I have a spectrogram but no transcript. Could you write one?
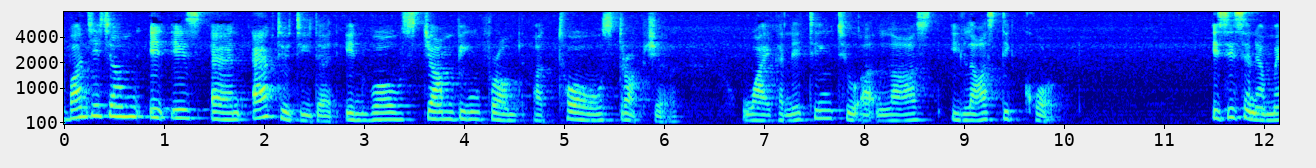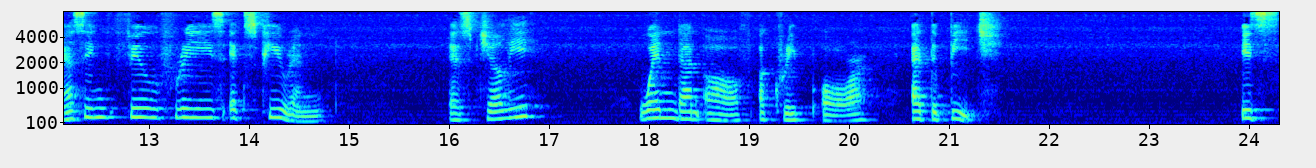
Bungee jump it is an activity that involves jumping from a tall structure while connecting to a last elastic cord. It is an amazing feel-free experience, especially when done off a cliff or at the beach. It's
